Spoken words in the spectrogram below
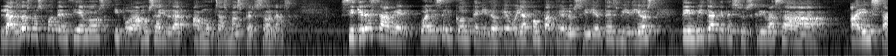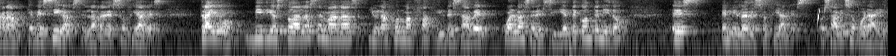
las dos nos potenciemos y podamos ayudar a muchas más personas. Si quieres saber cuál es el contenido que voy a compartir en los siguientes vídeos, te invito a que te suscribas a, a Instagram, que me sigas en las redes sociales. Traigo vídeos todas las semanas y una forma fácil de saber cuál va a ser el siguiente contenido es en mis redes sociales. Os aviso por ahí.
